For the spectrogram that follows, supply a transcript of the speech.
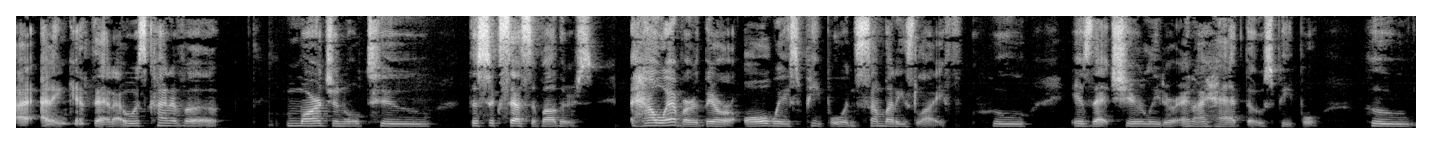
I, I didn't get that. I was kind of a marginal to the success of others. However, there are always people in somebody's life who is that cheerleader, and I had those people who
